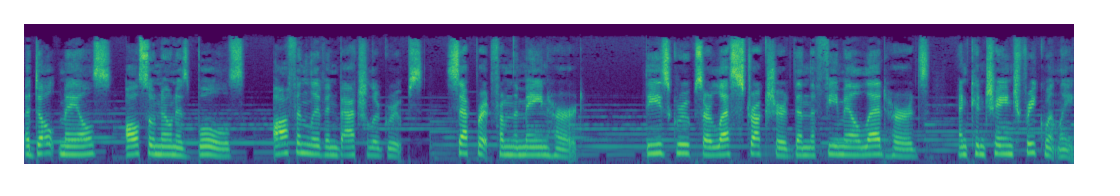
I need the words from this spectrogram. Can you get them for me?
Adult males, also known as bulls, often live in bachelor groups, separate from the main herd. These groups are less structured than the female-led herds and can change frequently,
